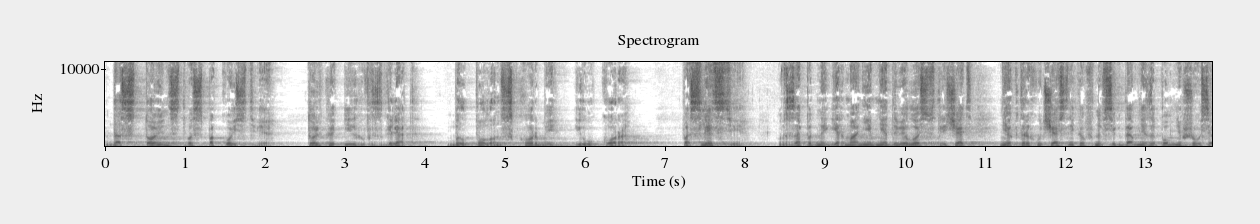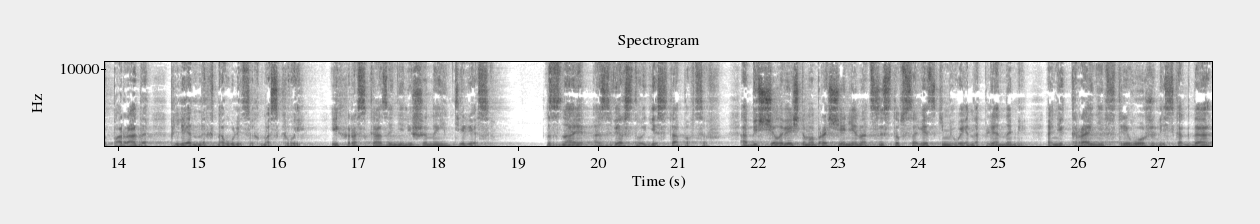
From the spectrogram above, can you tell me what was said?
достоинство спокойствия. Только их взгляд был полон скорби и укора. Впоследствии в Западной Германии мне довелось встречать некоторых участников навсегда мне запомнившегося парада пленных на улицах Москвы. Их рассказы не лишены интереса. Зная о зверствах гестаповцев – о бесчеловечном обращении нацистов с советскими военнопленными, они крайне встревожились, когда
